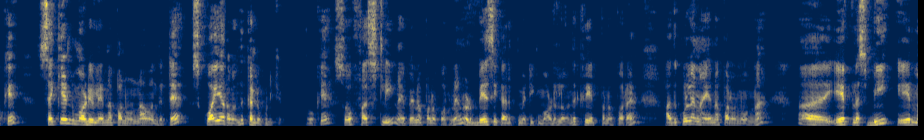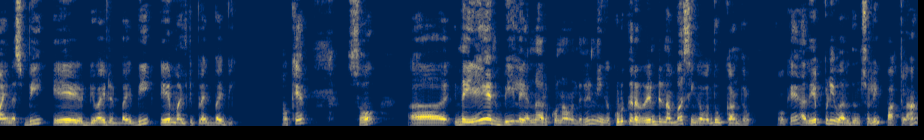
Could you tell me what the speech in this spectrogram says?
ஓகே செகண்ட் மாடியூல் என்ன பண்ணுவோம்னா வந்துட்டு ஸ்கொயரை வந்து கண்டுபிடிக்கும். ஓகே ஸோ ஃபர்ஸ்ட்லி நான் இப்போ என்ன பண்ண போகிறேன்னா என்னோட பேசிக் அரித்மெட்டிக் மாடலை வந்து க்ரியேட் பண்ண போகிறேன் அதுக்குள்ளே நான் என்ன பண்ணணும்னா A plus B A minus B A divided by B A multiplied by B okay so இந்த ஏ அண்ட் பியில் என்ன இருக்குன்னா வந்துட்டு நீங்கள் கொடுக்குற ரெண்டு நம்பர்ஸ் இங்கே வந்து உட்காந்துரும் ஓகே அது எப்படி வருதுன்னு சொல்லி பார்க்கலாம்.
